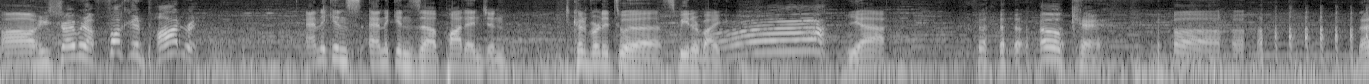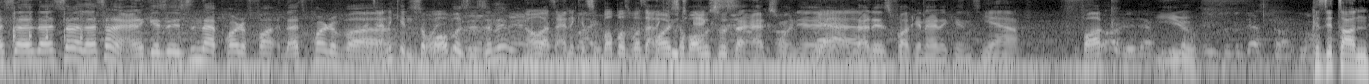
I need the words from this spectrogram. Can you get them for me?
Oh, he's driving a fucking pod. Ra- Anakin's Anakin's uh, pod engine converted to a speeder bike. Ah! Yeah. Okay. that's uh, that's not that's not Anakin. Isn't that part of fu- that's part of uh, That's Anakin's boy. Sebulba's, isn't it? No, that's Anakin. Sebulba's was that a Oh, huge Sebulba's X. was the X one. Yeah, yeah. Yeah. That is fucking Anakin's. Yeah. Fuck you. Because it's on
